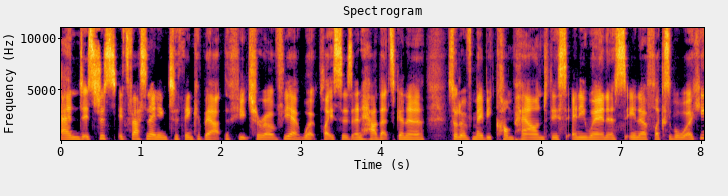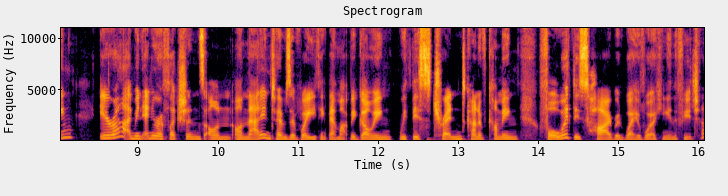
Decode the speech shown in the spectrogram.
and it's just, it's fascinating to think about the future of, yeah, workplaces and how that's going to sort of maybe compound this anywhereness in a flexible working era. I mean, any reflections on on that in terms of where you think that might be going with this trend kind of coming forward, this hybrid way of working in the future?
